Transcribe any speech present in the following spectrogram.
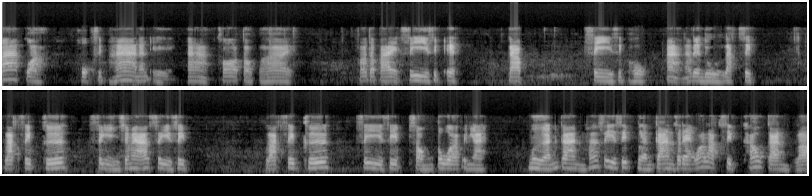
มากกว่าหกสิบห้านั่นเอง อ่า ข้อต่อไป ข้อต่อไปสี่สิบเอ็ดกับสี่สิบหกอ่า นักเรียนดูหลักสิบ หลักสิบคือสี่ใช่ไหมคะสี่สิบหลักสิบคือสี่สิบสองตัวเป็นไง เหมือนกันถ้า40 เหมือนกัน แสดงว่าหลัก 10 เท่ากัน เรา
